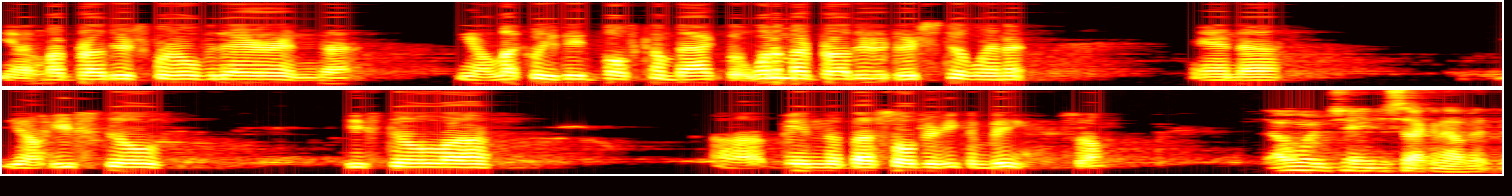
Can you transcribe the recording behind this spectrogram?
you know, my brothers were over there, and uh, you know, luckily they'd both come back. But one of my brothers, they're still in it, and uh, you know, he's still he's still uh, uh, being the best soldier he can be. So. I wouldn't change a second of it.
